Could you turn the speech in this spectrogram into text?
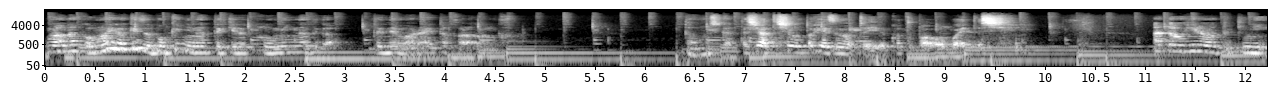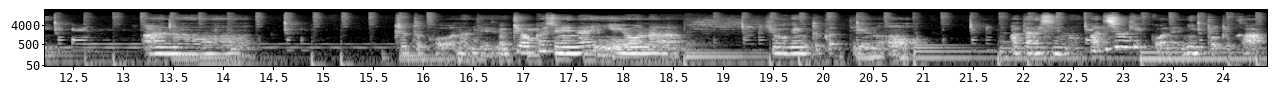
まあなんか思いがけずボケになったけどこうみんながでね笑えたからなんか。楽しかった。し私もトヘズムという言葉を覚えたし。あとお昼の時にあのー、ちょっとこうなんていうんですか教科書にないような表現とかっていうのを新しいの。私は結構ね日歩とか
